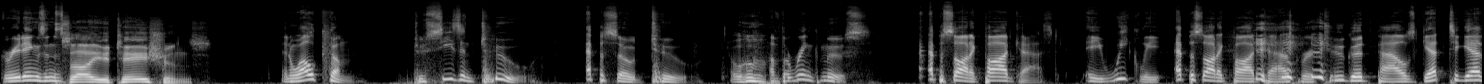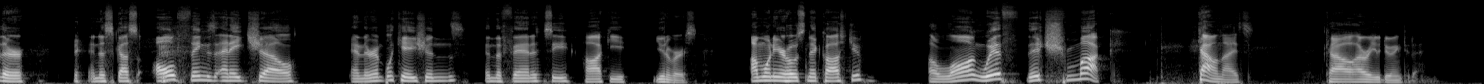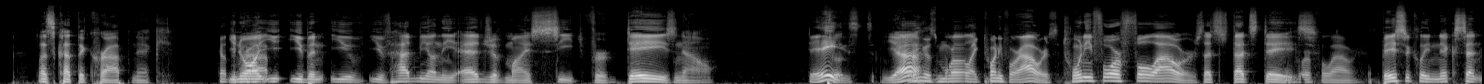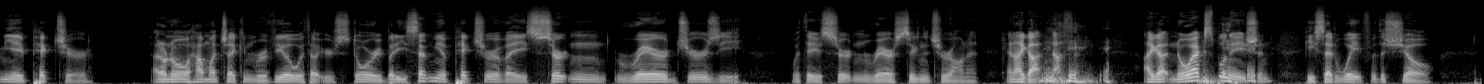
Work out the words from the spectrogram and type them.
Greetings and, Salutations. and welcome to season two, episode two Ooh. of the Rink Moose episodic podcast, a weekly episodic podcast where two good pals get together and discuss all things NHL and their implications in the fantasy hockey universe. I'm one of your hosts, Nick Costume, along with this schmuck, Kyle Nice. Kyle, how are you doing today? Let's cut the crap, Nick. Got You know what? crap? You, you've been you've you've had me on the edge of my seat for days now. days. I Yeah, I think it was more like 24 hours. 24 full hours. That's that's days. 24 days. full hours. Basically, Nick sent me a picture. I don't know how much I can reveal without your story, but he sent me a picture of a certain rare jersey with a certain rare signature on it, and I got nothing. I got no explanation. He said, "Wait for the show."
